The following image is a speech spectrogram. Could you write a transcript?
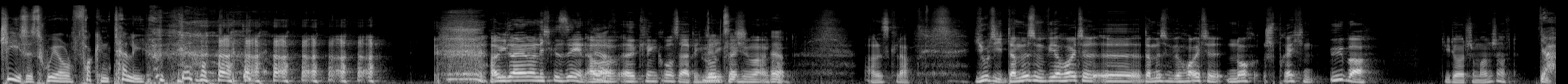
Jesus, we are on fucking telly. Habe ich leider noch nicht gesehen, aber ja. äh, klingt großartig. Werde ich gleich mal angucken. Ja. Alles klar. Juti, da müssen wir heute, äh, da müssen wir heute noch sprechen über die deutsche Mannschaft. Ja.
